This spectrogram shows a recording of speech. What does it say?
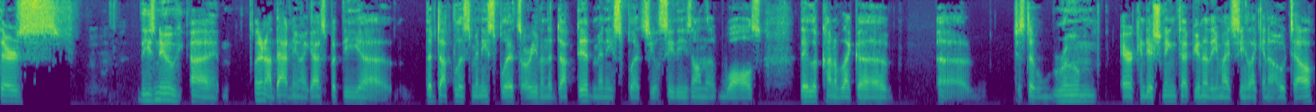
there's these new. Uh, they're not that new, I guess, but the uh, the ductless mini splits or even the ducted mini splits. You'll see these on the walls. They look kind of like a, uh, just a room air conditioning type unit that you might see like in a hotel,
